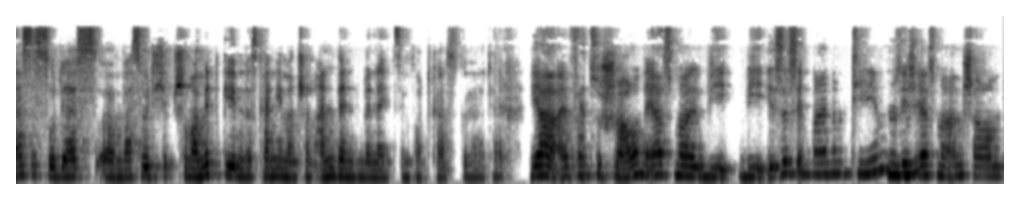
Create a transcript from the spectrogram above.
das ist so das, ähm, was würde ich schon mal mitgeben, das kann jemand schon anwenden, wenn er jetzt den Podcast gehört hat. Ja, einfach zu schauen erstmal, wie, wie ist es in meinem Team, mhm. sich erstmal anschauen,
